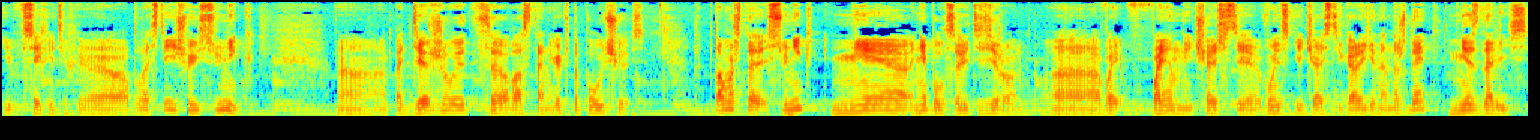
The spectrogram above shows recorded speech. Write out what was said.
и всех этих э, областей еще и Сюник э, поддерживает э, восстание. Как это получилось? Потому что Сюник не, не был советизирован. Э, военные части, воинские части Гарагина НЖД не сдались.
